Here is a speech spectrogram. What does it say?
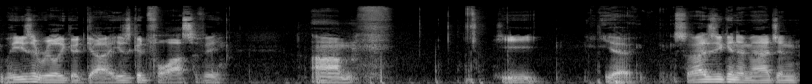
But he's a really good guy. He has good philosophy. Um, he, yeah. So as you can imagine,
